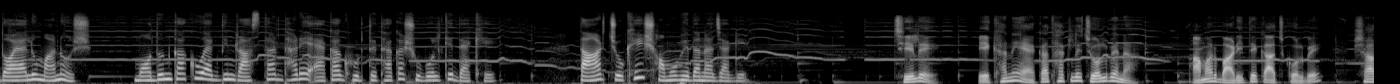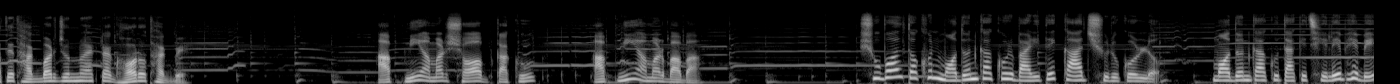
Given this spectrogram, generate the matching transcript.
দয়ালু মানুষ মদন কাকু একদিন রাস্তার ধারে একা ঘুরতে থাকা সুবলকে দেখে। তার চোখেই সমবেদনা জাগে। ছেলে এখানে একা থাকলে চলবে না। আমার বাড়িতে কাজ করবে সাথে থাকবার জন্য একটা ঘরও থাকবে। আপনি আমার সব কাকু। আপনি আমার বাবা। সুবল তখন মদন কাকুর বাড়িতে কাজ শুরু করল। মদন কাকু তাকে ছেলে ভেবে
